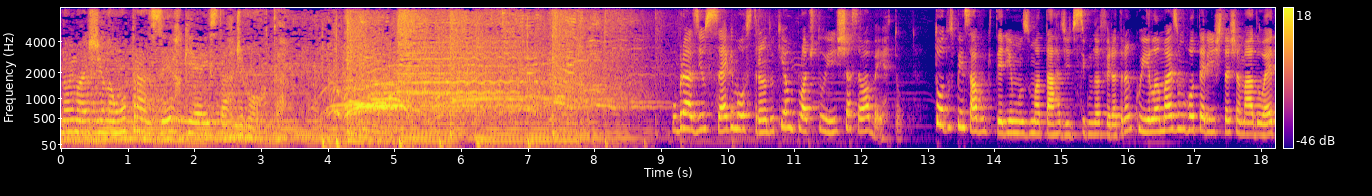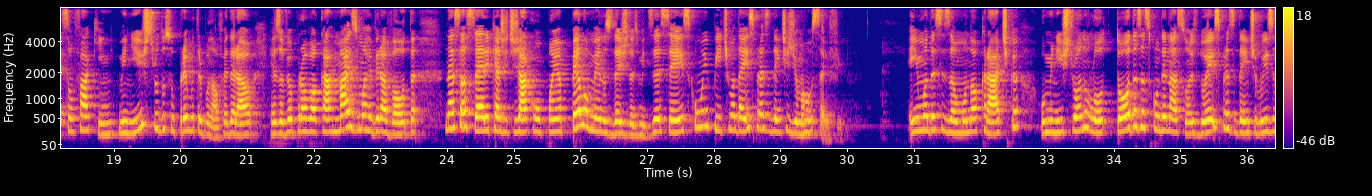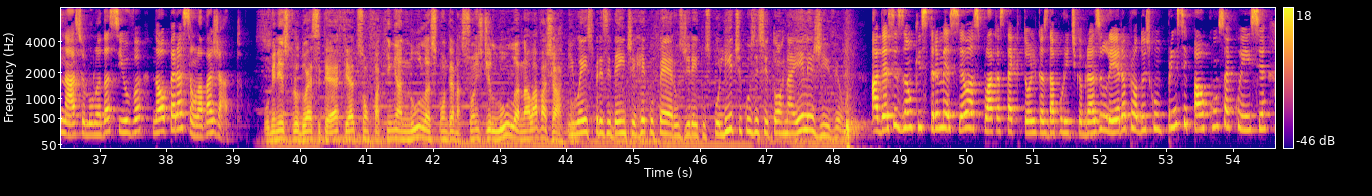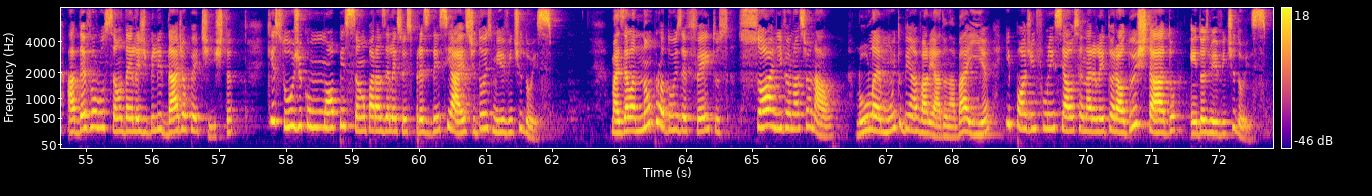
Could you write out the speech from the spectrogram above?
não imaginam o prazer que é estar de volta. O Brasil segue mostrando que é um plot twist a céu aberto. Todos pensavam que teríamos uma tarde de segunda-feira tranquila, mas um roteirista chamado Edson Fachin, ministro do Supremo Tribunal Federal, resolveu provocar mais uma reviravolta nessa série que a gente já acompanha pelo menos desde 2016 com o impeachment da ex-presidente Dilma Rousseff. Em uma decisão monocrática, o ministro anulou todas as condenações do ex-presidente Luiz Inácio Lula da Silva na Operação Lava Jato. O ministro do STF, Edson Fachin, anula as condenações de Lula na Lava Jato. E o ex-presidente recupera os direitos políticos e se torna elegível. A decisão que estremeceu as placas tectônicas da política brasileira produz como principal consequência a devolução da elegibilidade ao petista, que surge como uma opção para as eleições presidenciais de 2022. Mas ela não produz efeitos só a nível nacional. Lula é muito bem avaliado na Bahia e pode influenciar o cenário eleitoral do estado em 2022.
